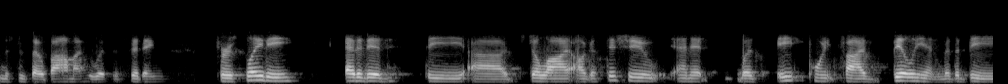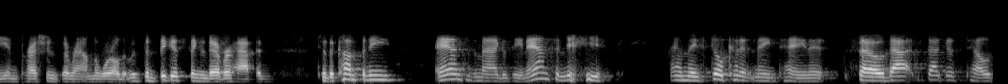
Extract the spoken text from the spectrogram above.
Mrs. Obama, who was the sitting first lady, edited the uh, July August issue, and it was 8.5 billion with a B impressions around the world. It was the biggest thing that ever happened to the company and to the magazine and to me. and they still couldn't maintain it. So that that just tells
